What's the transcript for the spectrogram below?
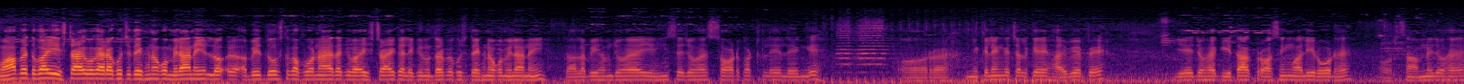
वहाँ पे तो भाई स्ट्राइक वगैरह कुछ देखने को मिला नहीं। अभी दोस्त का फ़ोन आया था कि भाई स्ट्राइक है, लेकिन उधर पे कुछ देखने को मिला नहीं। फ़िलहाल अभी हम जो है यहीं से जो है शॉर्टकट ले लेंगे। और निकलेंगे चल के हाईवे पे। ये जो है गीता क्रॉसिंग वाली रोड है और सामने जो है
